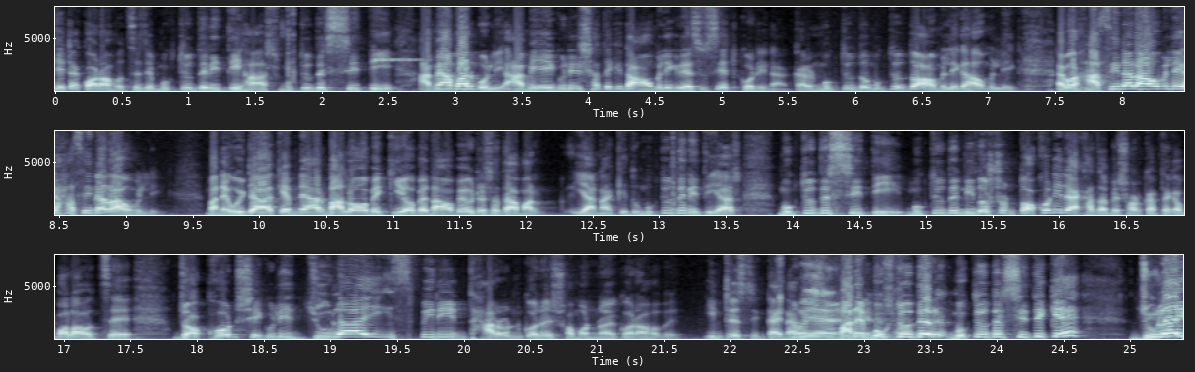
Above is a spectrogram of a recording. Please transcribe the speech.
যেটা করা হচ্ছে যে মুক্তিযুদ্ধের ইতিহাস মুক্তিযুদ্ধের স্মৃতি আমি আবার বলি আমি এগুলির সাথে কিন্তু আওয়ামী লীগ অ্যাসোসিয়েট করি না। কারণ মুক্তিযুদ্ধ মুক্তিযুদ্ধ আওয়ামী লীগ আওয়ামী লীগ। এবং হাসিনার আওয়ামী লীগ হাসিনার আওয়ামী লীগ। মানে ওইটা কেমনে আর ভালো হবে কি হবে না হবে ওইটার সাথে আমার ইয়া না। কিন্তু মুক্তিযুদ্ধের ইতিহাস মুক্তিযুদ্ধের স্মৃতি মুক্তিযুদ্ধের নিদর্শন তখনই রাখা যাবে সরকার থেকে বলা হচ্ছে যখন সেগুলি জুলাই স্পিরিট ধারণ করে সমন্বয় করা হবে। ইন্টারেস্টিং তাই না? মানে মুক্তিযুদ্ধের মুক্তিযুদ্ধের স্মৃতিকে জুলাই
